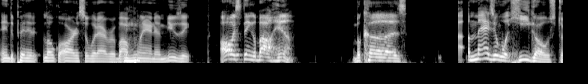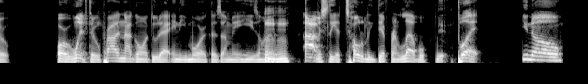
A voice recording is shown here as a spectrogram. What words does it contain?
independent local artists or whatever about Mm-hmm. playing their music, I always think about him. Because uh, imagine what he goes through or went through. Probably not going through that anymore because I mean he's on a- obviously a totally different level. Mm-hmm. Yeah. But you know,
